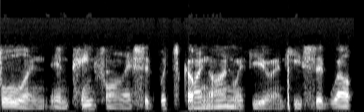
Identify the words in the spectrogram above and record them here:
full and, and painful. And I said, What's going on with you? And he said, Well,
